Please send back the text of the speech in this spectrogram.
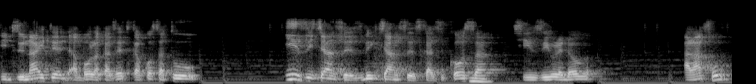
Leeds United ambao Lacazette kakosa tu easy chances big chances kazikosa. Mm. chizi yule dogo. Alafu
